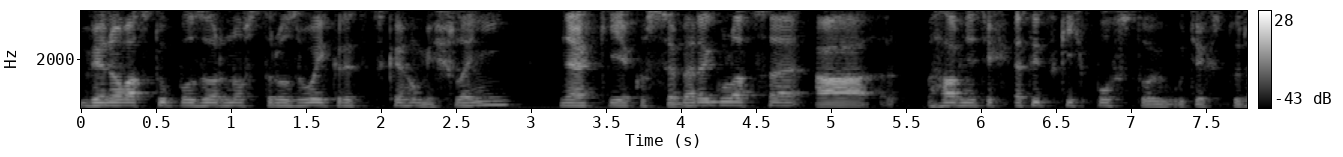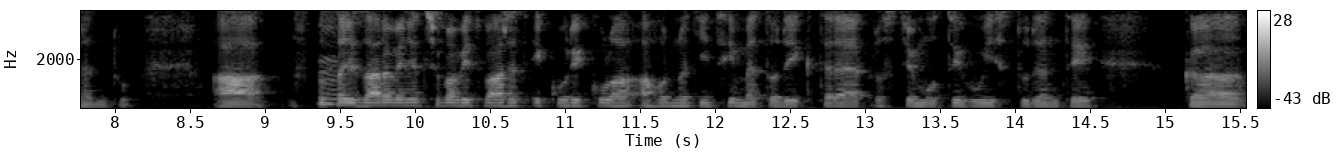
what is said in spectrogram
věnovat tu pozornost rozvoji kritického myšlení, nějaký jako seberegulace a hlavně těch etických postojů u těch studentů. A v podstatě hmm. zároveň je třeba vytvářet i kurikula a hodnotící metody, které prostě motivují studenty k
